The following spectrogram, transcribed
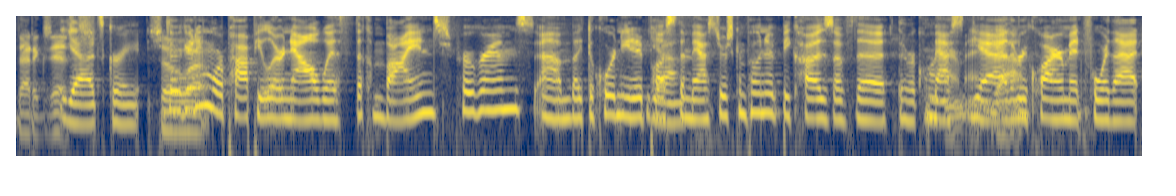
that exists. yeah, it's great. so They're getting uh, more popular now with the combined programs, um, like the coordinated plus Yeah. the master's component, because of the The requirement, yeah, yeah. the requirement for that.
